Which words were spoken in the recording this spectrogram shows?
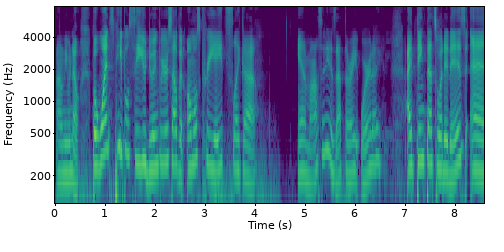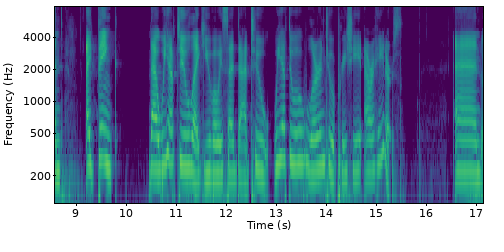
I don't even know. But once people see you doing for yourself, it almost creates like a animosity. Is that the right word? I, I think that's what it is, and I think that we have to, like you've always said, Dad, too. We have to learn to appreciate our haters, and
